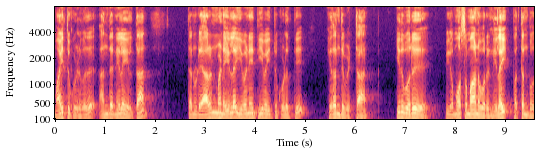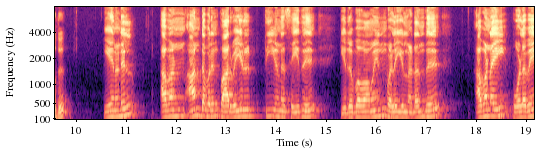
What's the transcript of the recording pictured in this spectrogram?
மாய்த்து கொள்வது. அந்த நிலையில்தான் தன்னுடைய அரண்மனையில் இவனே தீ வைத்து கொளுத்தி இறந்து விட்டான். இது ஒரு மிக மோசமான ஒரு நிலை. பத்தொன்பது. ஏனெனில் அவன் ஆண்டவரின் பார்வையில் தீயன செய்து இருபவமின் வழியில் நடந்து அவனை போலவே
